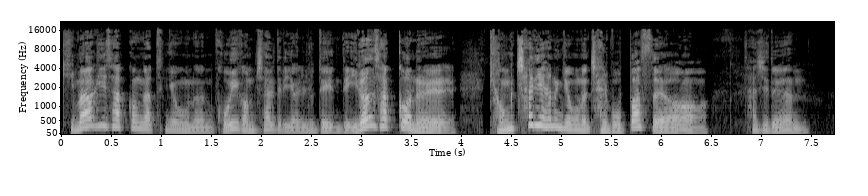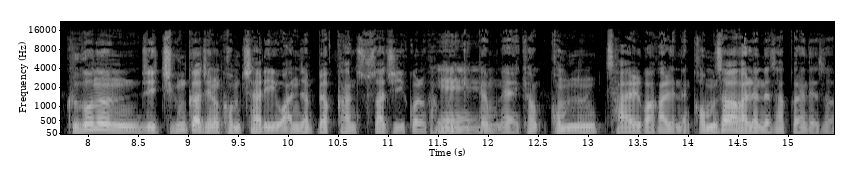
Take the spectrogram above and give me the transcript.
김학의 사건 같은 경우는 고위 검찰들이 연루돼 있는데 이런 사건을 경찰이 하는 경우는 잘 못 봤어요. 사실은. 그거는 이제 지금까지는 검찰이 완전벽한 수사 지휘권을 갖고 예. 있기 때문에 겨- 검찰과 관련된 검사와 관련된 사건에 대해서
